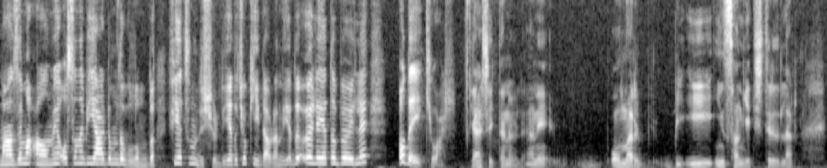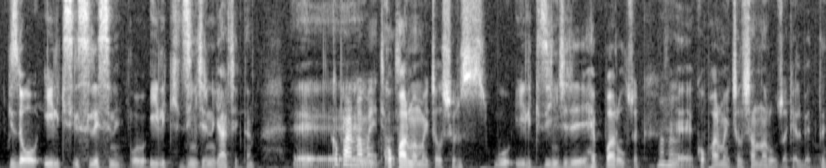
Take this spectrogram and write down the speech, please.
malzeme almaya o sana bir yardımda bulundu. Fiyatını düşürdü ya da çok iyi davrandı ya da öyle ya da böyle o da iyi ki var. Gerçekten öyle. Hani onlar bir iyi insan yetiştirdiler. Biz de o iyilik silsilesini, o iyilik zincirini gerçekten eee, Koparmamaya çalışıyoruz. koparmamaya çalışıyoruz. Bu iyilik zinciri hep var olacak. Eee, koparmaya çalışanlar olacak elbette.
